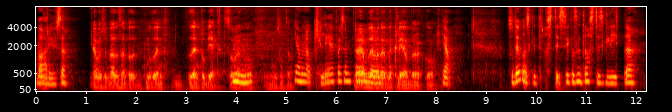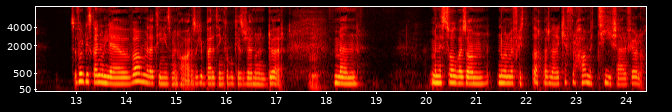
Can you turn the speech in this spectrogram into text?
varehuset. Ja, Hvis du bare ser på, rent, rent objekt, så er det noe, noe sånt, ja. Ja, men og klær, for eksempel. Ja, ja men det med, det med klær og bøker og Ja. Så det er jo ganske drastisk. Ganske drastisk lite. Selvfølgelig skal en jo leve med de tingene som en har. En skal ikke bare tenke på hva som skjer når en dør. Men Men jeg så bare sånn Når vi flytta bare sånn her, Hvorfor har vi ti skjærefjøler?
